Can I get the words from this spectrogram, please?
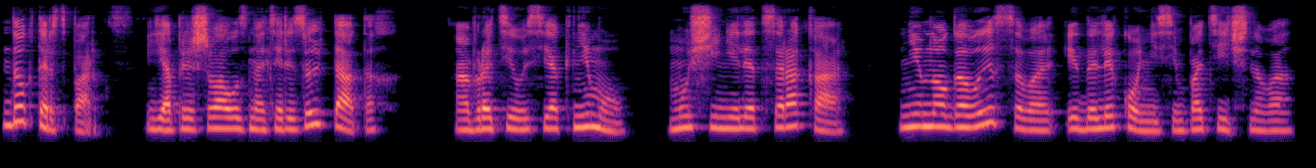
Доктор Спаркс, я пришла узнать о результатах. Обратилась я к нему, мужчине лет сорока, немного лысого и далеко не симпатичного.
